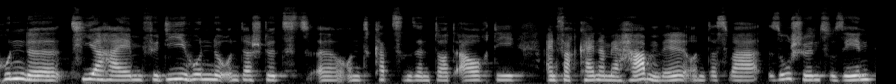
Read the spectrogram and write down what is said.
Hunde-Tierheim für die Hunde unterstützt äh, und Katzen sind dort auch, die einfach keiner mehr haben will. Und das war so schön zu sehen,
